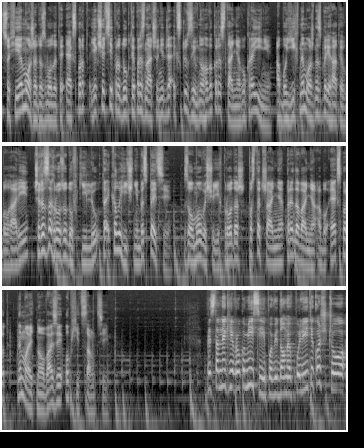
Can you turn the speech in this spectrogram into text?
Софія може дозволити експорт, якщо ці продукти призначені для ексклюзивного використання в Україні, або їх не можна зберігати в Болгарії через загрозу довкіллю та екологічній безпеці, за умови, що їх продаж, постачання, передавання або експорт не мають на увазі обхід санкцій. Представник Єврокомісії повідомив політико, що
